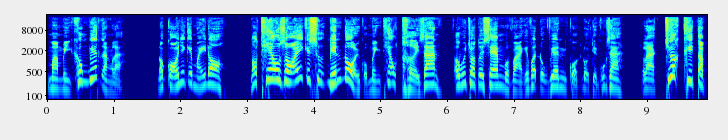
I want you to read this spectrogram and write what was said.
Mà mình không biết rằng là nó có những cái máy đo nó theo dõi cái sự biến đổi của mình theo thời gian. Ông ấy cho tôi xem một vài cái vận động viên của đội tuyển quốc gia là trước khi tập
